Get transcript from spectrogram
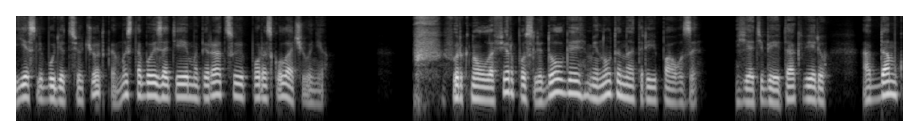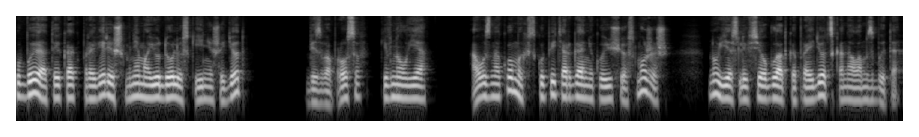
Если будет все четко, мы с тобой затеем операцию по раскулачиванию». Пф, фыркнул Лафер после долгой минуты на три паузы. «Я тебе и так верю. Отдам кубы, а ты как проверишь, мне мою долю скинешь, идет?» «Без вопросов», — кивнул я. «А у знакомых скупить органику еще сможешь? Ну, если все гладко пройдет с каналом сбыта».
